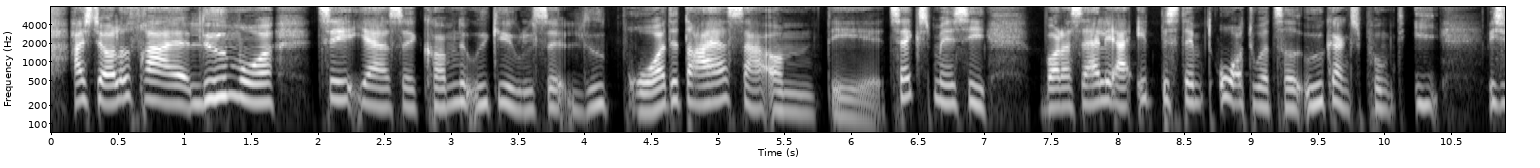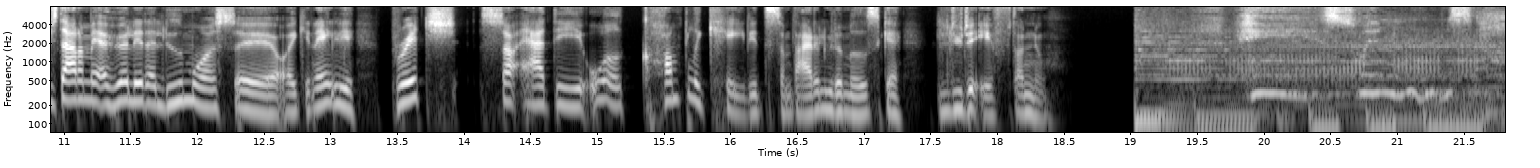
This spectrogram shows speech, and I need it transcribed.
har stjålet fra uh, Lydmor til jeres uh, kommende udgivelse Lydbror. Det drejer sig om det tekstmæssige, hvor der særligt er et bestemt ord, du har taget udgangspunkt i. Hvis vi starter med at høre lidt af Lydmors uh, originale bridge, så er det ordet complicated, som dig, der lytter med, skal lytte efter nu. He swims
